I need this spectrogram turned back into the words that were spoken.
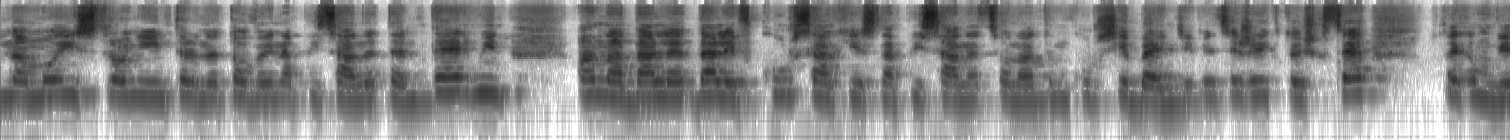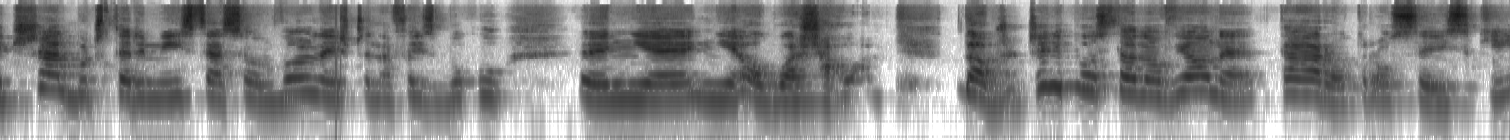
na mojej stronie internetowej napisany ten termin, a na dale, dalej w kursach jest napisane, co na tym kursie będzie. Więc jeżeli ktoś chce, to tak jak mówię, trzy albo cztery miejsca są wolne, jeszcze na Facebooku e, nie, nie ogłaszałam. Dobrze, czyli postanowione tarot rosyjski.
